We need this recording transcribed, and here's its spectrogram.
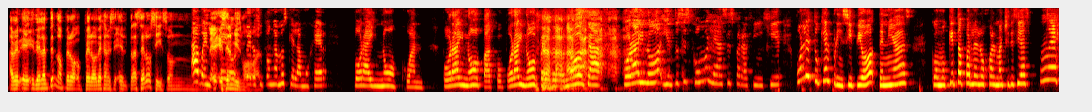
a ver, eh, delante no, pero, pero déjame decir, el trasero sí, son. Ah, bueno, eh, es pero, el mismo. Pero supongamos que la mujer, por ahí no, Juan. Por ahí no, Paco, por ahí no, Pedro, ¿no? O sea, por ahí no. Y entonces, ¿cómo le haces para fingir? Ponle tú que al principio tenías como que taparle el ojo al macho y decías, "Meh,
